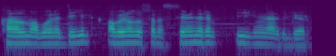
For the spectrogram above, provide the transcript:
kanalıma abone değil. Abone olursanız sevinirim. İyi günler diliyorum.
